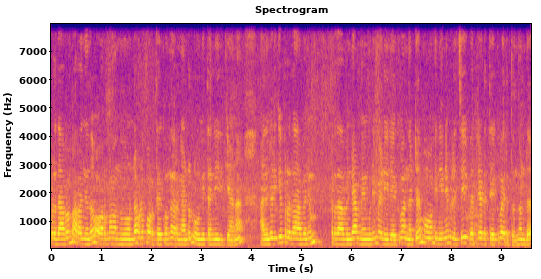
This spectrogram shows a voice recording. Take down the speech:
പ്രതാപം പറഞ്ഞത് ഓർമ്മ വന്നതുകൊണ്ട് അവൾ പുറത്തേക്കൊന്നും ഇറങ്ങാണ്ട് റൂമിൽ തന്നെ ഇരിക്കുകയാണ്. അതിന്റെ ഇടയ്ക്ക് പ്രതാപനും പ്രതാപന്റെ അമ്മയും കൂടി വെളിയിലേക്ക് വന്നിട്ട് മോഹിനീനെ വിളിച്ച് ഇവരുടെ അടുത്തേക്ക് വരുത്തുന്നുണ്ട്.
